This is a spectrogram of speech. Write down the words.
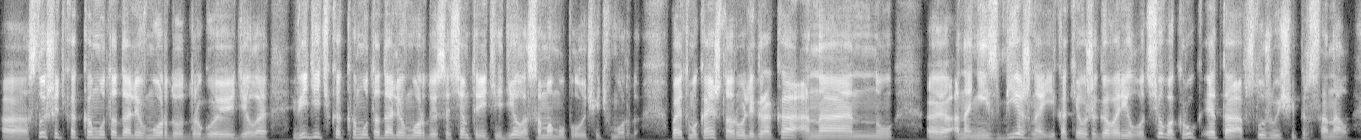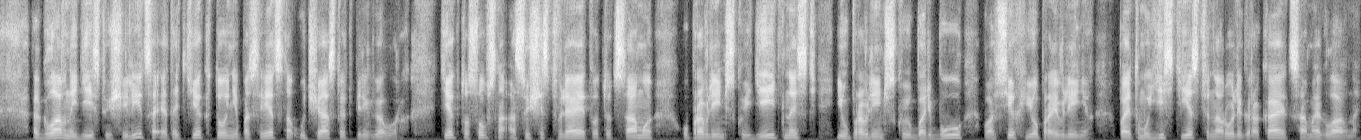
а, слышать, как кому-то дали в морду, другое дело видеть, как кому-то дали в морду, и совсем третье дело самому получить в морду. Поэтому, конечно, роль игрока, она, ну, э, она неизбежна, и, как я уже говорил, вот все вокруг – это обслуживающий персонал. Главные действующие лица – это те, кто непосредственно участвует в переговорах, те, кто, собственно, осуществляет вот эту самую управленческую деятельность и управленческую борьбу во всех всех ее проявлениях. Поэтому, естественно, роль игрока – это самое главное.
